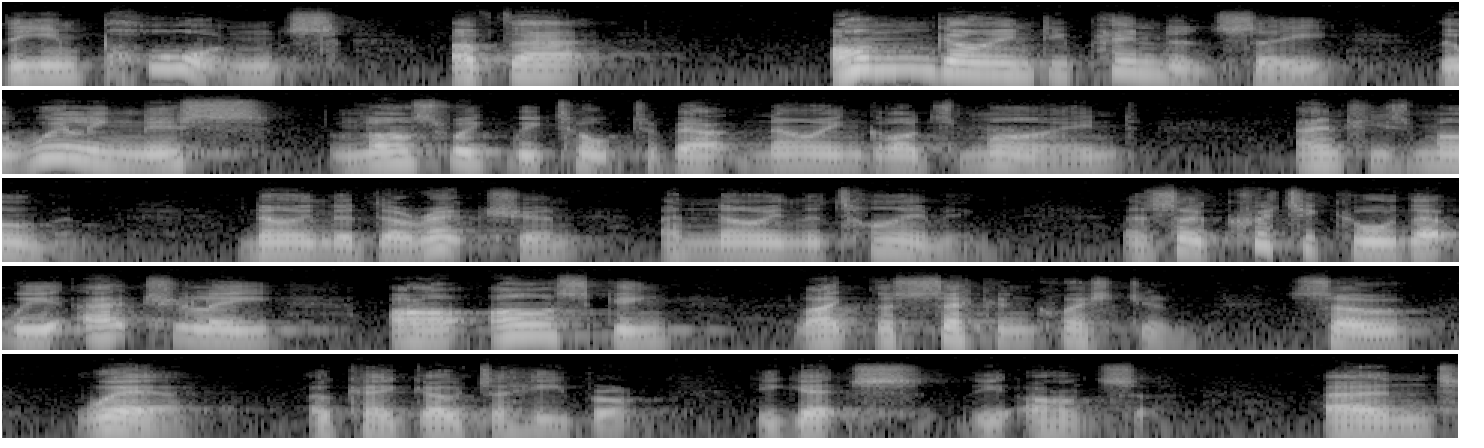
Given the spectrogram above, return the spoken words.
the importance of that ongoing dependency, the willingness. Last week we talked about knowing God's mind and his moment, knowing the direction and knowing the timing. And so critical that we actually are asking, like the second question. So, where? Okay, go to Hebron. He gets the answer. And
